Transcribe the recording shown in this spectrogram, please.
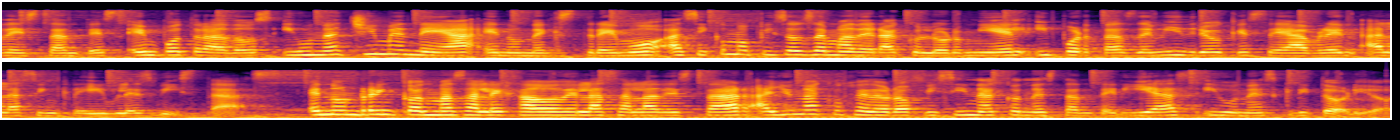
de estantes empotrados y una chimenea en un extremo, así como pisos de madera color miel y puertas de vidrio que se abren a las increíbles vistas. En un rincón más alejado de la sala de estar hay una acogedora oficina con estanterías y un escritorio.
